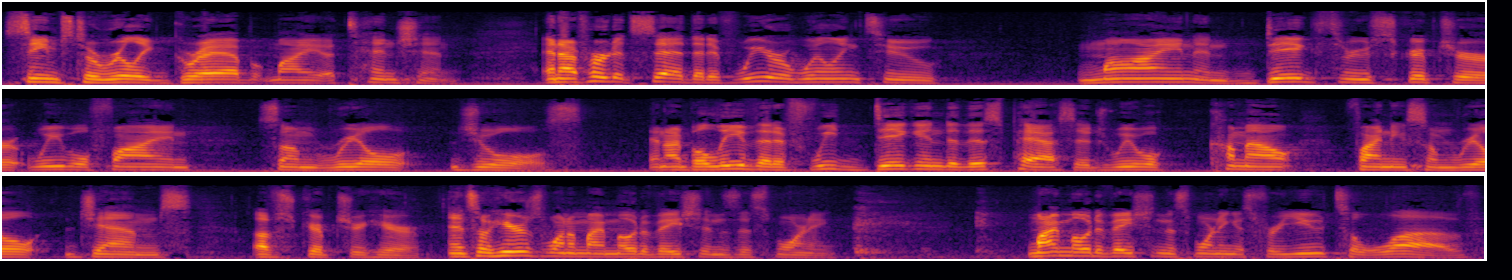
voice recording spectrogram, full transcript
seems to really grab my attention. And I've heard it said that if we are willing to mine and dig through Scripture, we will find some real jewels. And I believe that if we dig into this passage, we will come out finding some real gems of Scripture here. And so here's one of my motivations this morning. My motivation this morning is for you to love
